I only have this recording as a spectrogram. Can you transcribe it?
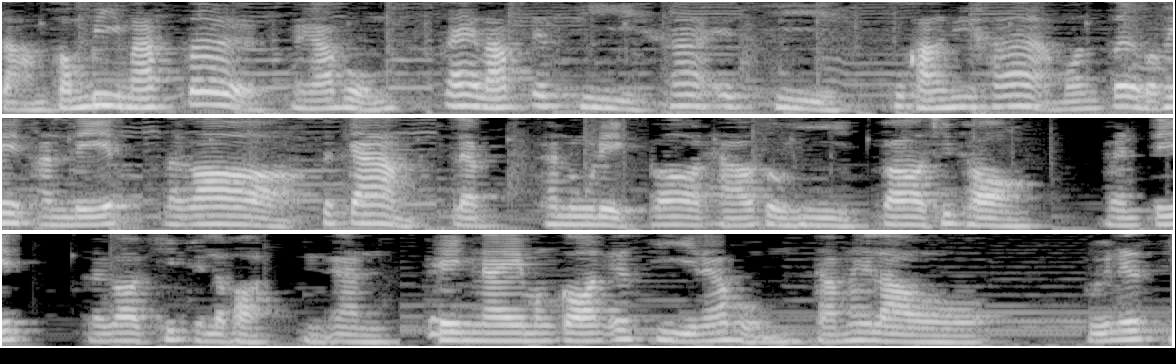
สามซอมบี้มาสเตอร์นะครับผม ได้รับ SP 5 SP ทุกครั้งที่ฆ่ามอนเตอร์ประเภทอันเลสแล้วก็เสื้อกล้ามแลบธนูเด็กก็เท้าโซฮี ก็คลิปทองแมนติสแล้วก็คลิปเทเลพอร์ตหนึ่งอัน เพลงในมังกร SP นะครับผมทำให้เราฟื้น SP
